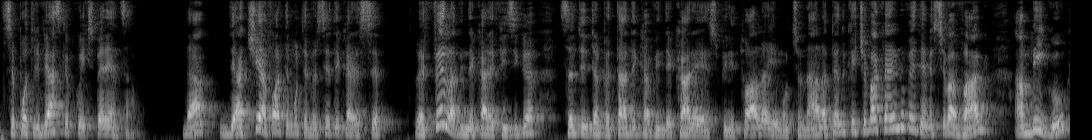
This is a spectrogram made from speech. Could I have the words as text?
se potrivească cu experiența. Da? De aceea foarte multe versete care se referă la vindecare fizică sunt interpretate ca vindecare spirituală, emoțională, pentru că e ceva care nu vedem, este ceva vag, ambigu,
